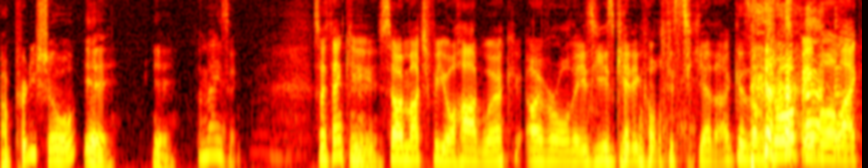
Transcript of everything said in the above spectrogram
I'm pretty sure. Yeah, yeah. Amazing. So thank you Yeah. so much for your hard work over all these years getting all this together. Because I'm sure people are like,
